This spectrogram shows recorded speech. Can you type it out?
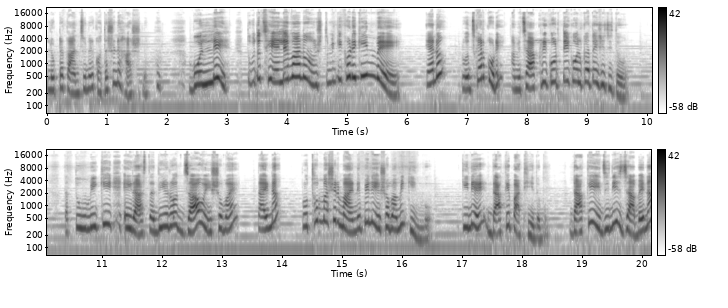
লোকটা কাঞ্চনের কথা শুনে হাসলো। বললে? তুমি তো ছেলে মানুষ, তুমি কি করে কিনবে? কেন? রোজগার করে? আমি চাকরি করতেই কলকাতা এসেছি তো। তা তুমি কি এই রাস্তা দিয়ে রোজ যাও এই সময়? তাই না? প্রথম মাসের মাইনে পেলে এসব আমি কিনব। কিনে ডাকে পাঠিয়ে দেব। ডাকে এই জিনিস যাবে না?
